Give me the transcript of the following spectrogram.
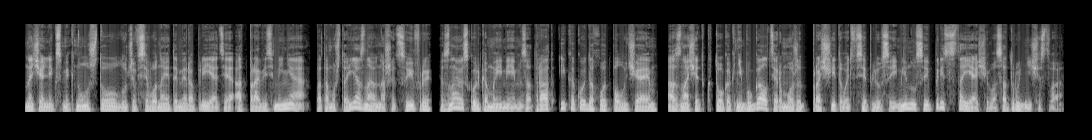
Начальник смекнул, что лучше всего на это мероприятие отправить меня, потому что я знаю наши цифры, знаю, сколько мы имеем затрат и какой доход получаем, а значит, кто как не бухгалтер может просчитывать все плюсы и минусы предстоящего сотрудничества.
